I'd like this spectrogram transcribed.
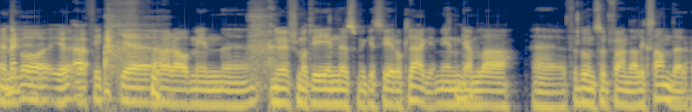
Men, det var, jag, jag fick eh, höra av min, eh, nu eftersom att vi är inne så mycket i Sverokläge, min gamla eh, förbundsordförande Alexander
